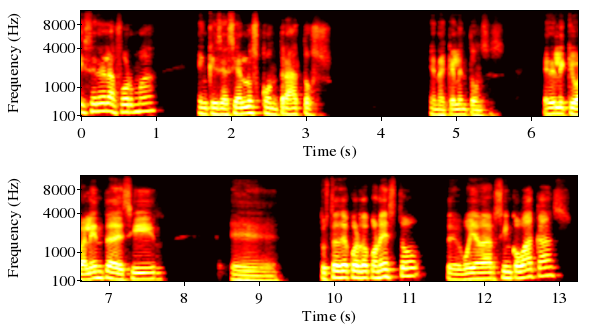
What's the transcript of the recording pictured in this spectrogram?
esa era la forma en que se hacían los contratos en aquel entonces. Era el equivalente a decir, eh, ¿tú estás de acuerdo con esto? Te voy a dar cinco vacas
